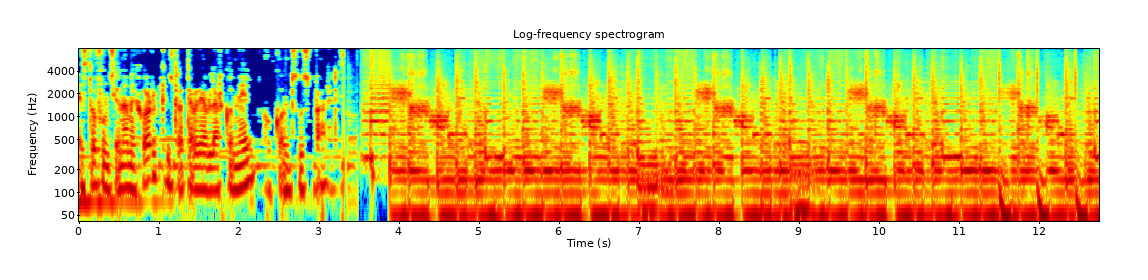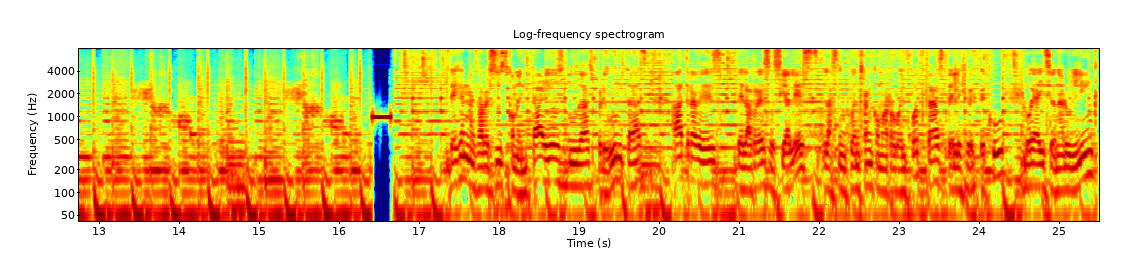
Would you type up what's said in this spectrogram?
Esto funciona mejor que el tratar de hablar con él o con sus padres. Déjenme saber sus comentarios, dudas, preguntas a través de las redes sociales. Las encuentran como arroba el podcast LGBTQ. Voy a adicionar un link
